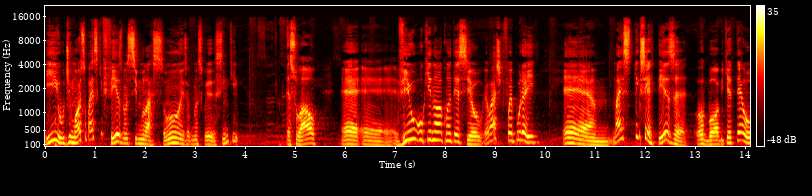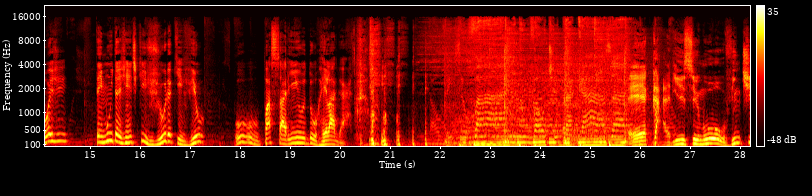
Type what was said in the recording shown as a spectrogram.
E o Jim Morrison parece que fez umas simulações, algumas coisas assim que o pessoal é, é, viu o que não aconteceu. Eu acho que foi por aí. É, mas tem certeza, ô Bob, que até hoje tem muita gente que jura que viu o passarinho do Rei Lagarto. É, caríssimo ouvinte,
